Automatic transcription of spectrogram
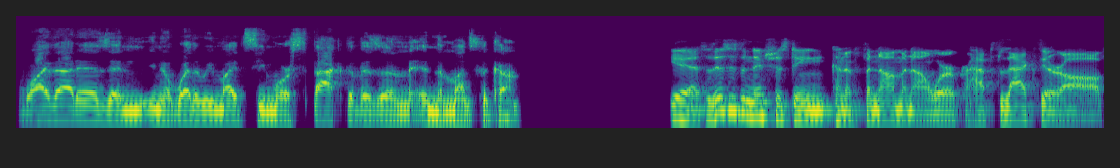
why that is and, you know, whether we might see more SPACtivism in the months to come. Yeah, so this is an interesting kind of phenomenon where perhaps lack thereof.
